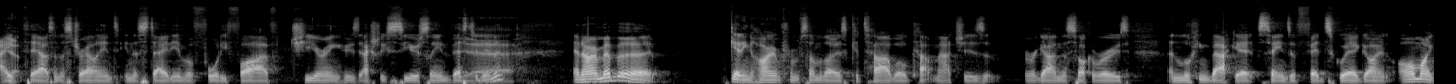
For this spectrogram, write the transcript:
8,000 Australians in a stadium of 45 cheering who's actually seriously invested in it. And I remember getting home from some of those Qatar World Cup matches regarding the Socceroos and looking back at scenes of Fed Square going, oh my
